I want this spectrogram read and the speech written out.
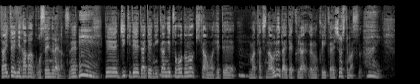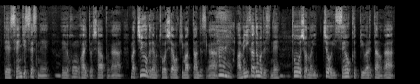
だいたい値幅が5000円ぐらいなんですね。えー、で、時期でだいたい2ヶ月ほどの期間を経て、うん、まあ、立ち直るだいたいくらあの繰り返しをしてます。はい。で、先日ですね、えー、本杯とシャープが、まあ、中国での投資はも決まったんですが、はい、アメリカでもですね、当初の1兆1000億って言われたのが、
